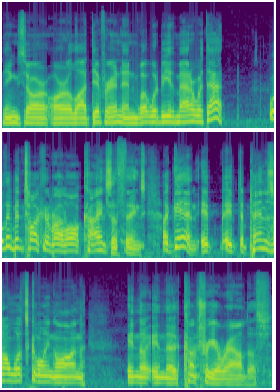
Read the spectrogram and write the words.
things are are a lot different. And what would be the matter with that? Well, they've been talking about all kinds of things. Again, it it depends on what's going on in the in the country around us.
